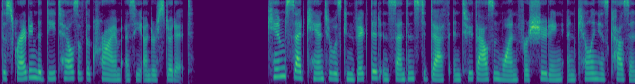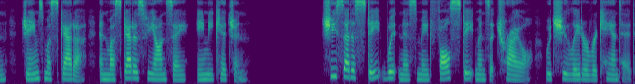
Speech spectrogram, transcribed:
describing the details of the crime as he understood it. Kim said Cantu was convicted and sentenced to death in 2001 for shooting and killing his cousin, James Mosqueda, and Mosqueda's fiancée, Amy Kitchen. She said a state witness made false statements at trial, which she later recanted.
